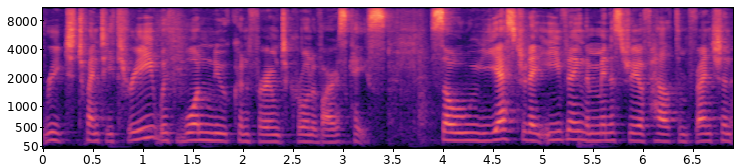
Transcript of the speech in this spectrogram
reached 23, with one new confirmed coronavirus case. So yesterday evening, the Ministry of Health and Prevention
